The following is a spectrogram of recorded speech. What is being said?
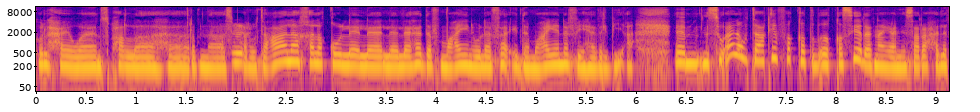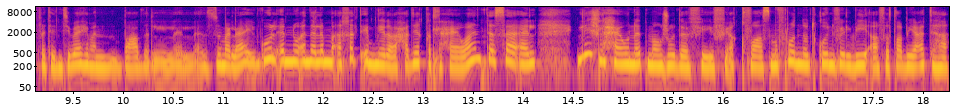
كل حيوان سبحان الله ربنا سبحانه وتعالى خلقه لهدف معين ولا فائدة معينة في هذه البيئة. سؤال أو تعقيب فقط قصير أنا يعني صراحة لفت انتباهي من بعض الزملاء يقول أنه أنا لما أخذت ابني لحديقة الحيوان تساءل ليش الحيوانات موجودة في في أقفاص؟ مفروض أنه تكون في البيئة في طبيعتها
